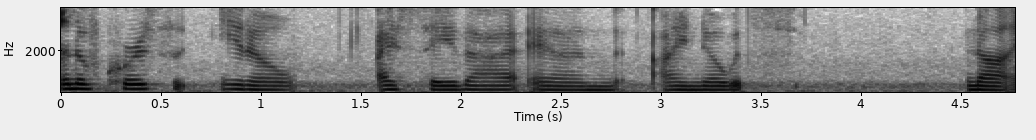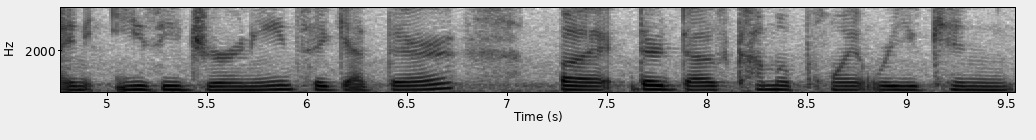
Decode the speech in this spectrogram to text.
and of course you know i say that and i know it's not an easy journey to get there but there does come a point where you can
